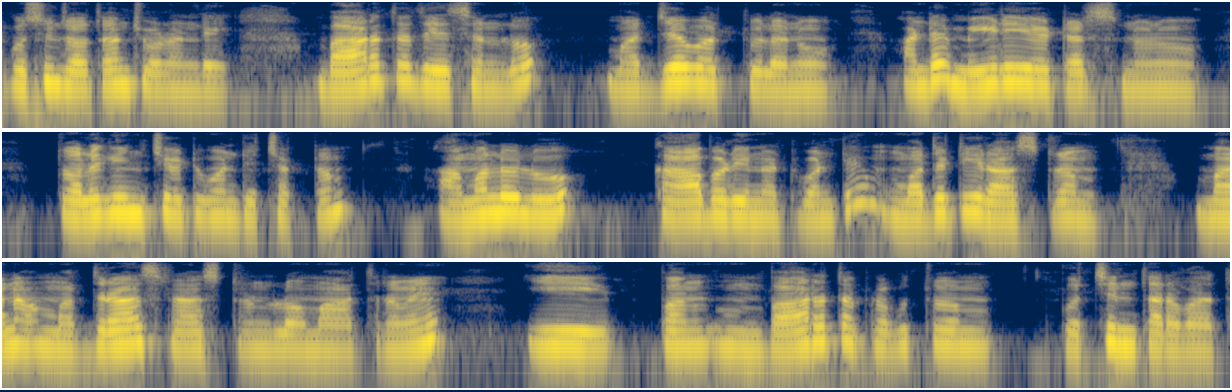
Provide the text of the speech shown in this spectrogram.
క్వశ్చన్ చదువుతాను చూడండి. భారతదేశంలో మధ్యవర్తులను అంటే మీడియేటర్స్ను తొలగించేటువంటి చట్టం అమలులో కాబడినటువంటి మొదటి రాష్ట్రం మన మద్రాస్ రాష్ట్రంలో మాత్రమే. ఈ పం భారత ప్రభుత్వం వచ్చిన తర్వాత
